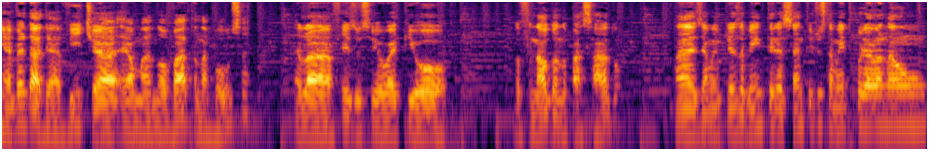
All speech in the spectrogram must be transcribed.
É verdade, a Vitia é uma novata na bolsa. Ela fez o seu IPO no final do ano passado, mas é uma empresa bem interessante justamente por ela não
